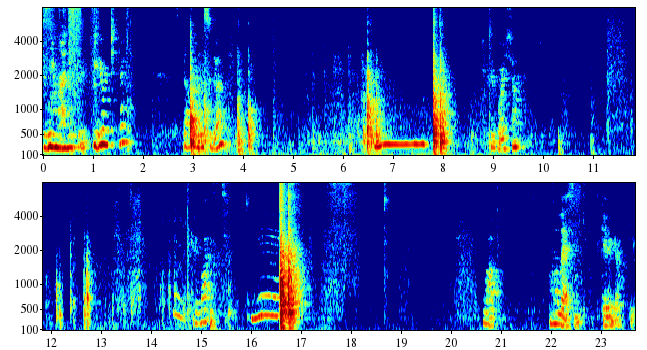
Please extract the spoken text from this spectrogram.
знімання цієї плівочки. Ставлю сюди. Бойся. Відкривається. Вау! Малесенький, такий, як я хотіла.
